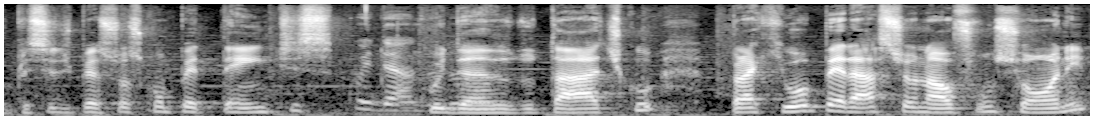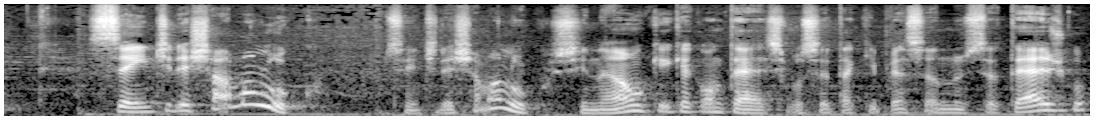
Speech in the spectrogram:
eu preciso de pessoas competentes cuidando, cuidando do... do tático para que o operacional funcione sem te deixar maluco. Sem te deixar maluco. Senão, o que, que acontece? Você está aqui pensando no estratégico,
